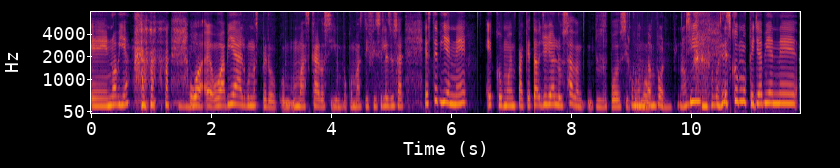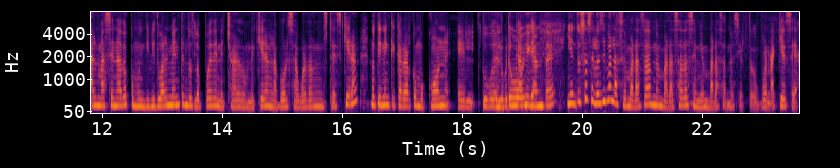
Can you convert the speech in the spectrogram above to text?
eh, no había. o, eh, o había algunos, pero más caros y un poco más difíciles de usar. Este viene eh, como empaquetado, yo ya lo he usado, les puedo decir como, como... un tampón, ¿no? Sí, Pues, es como que ya viene almacenado como individualmente, entonces lo pueden echar donde quieran, la bolsa, guardarlo donde ustedes quieran. No tienen que cargar como con el tubo de tubo lubricante. gigante. Y entonces se los digo a las embarazadas, no embarazadas, semi embarazadas, no es cierto. Bueno, a quien sea.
